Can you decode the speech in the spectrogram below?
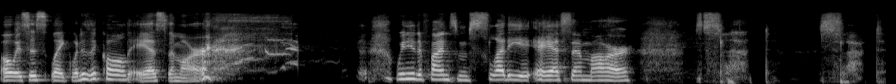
Oh, is this like what is it called? ASMR. we need to find some slutty ASMR. Slut. Slut.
